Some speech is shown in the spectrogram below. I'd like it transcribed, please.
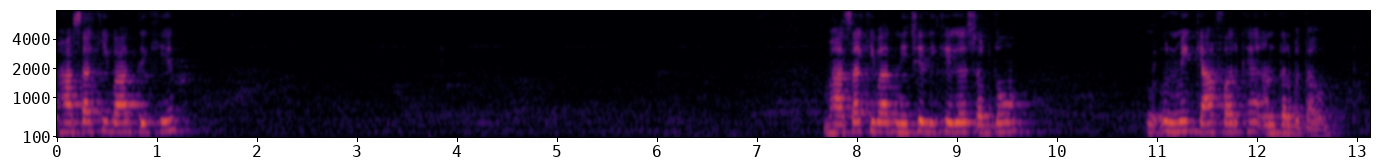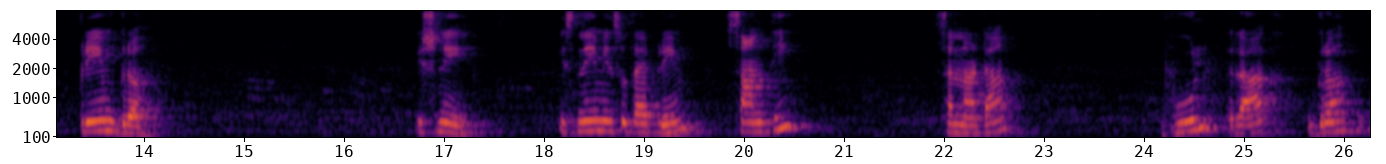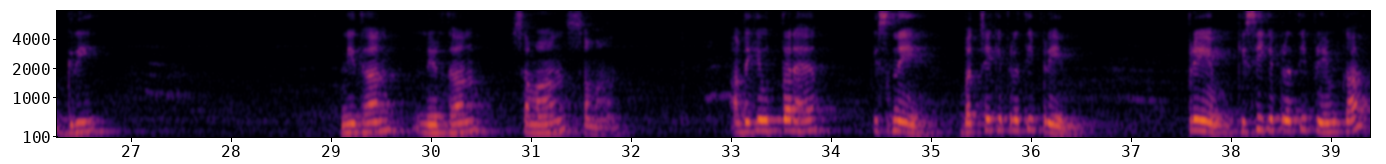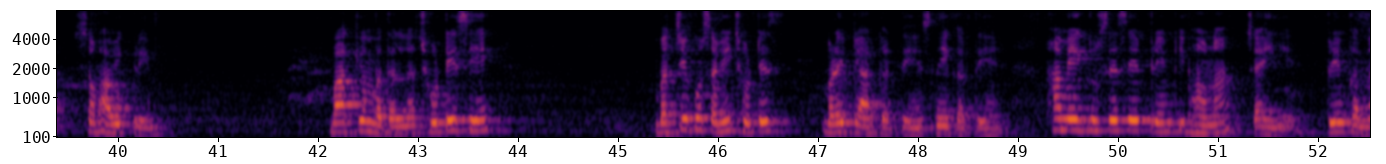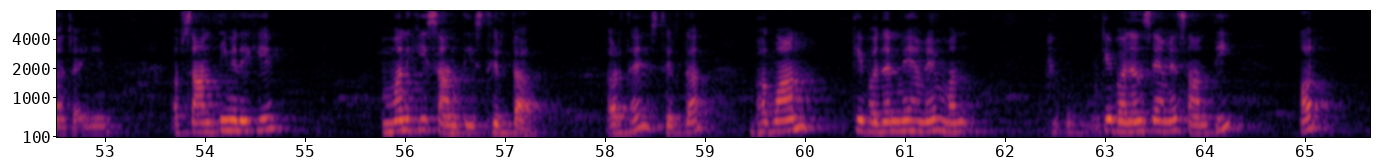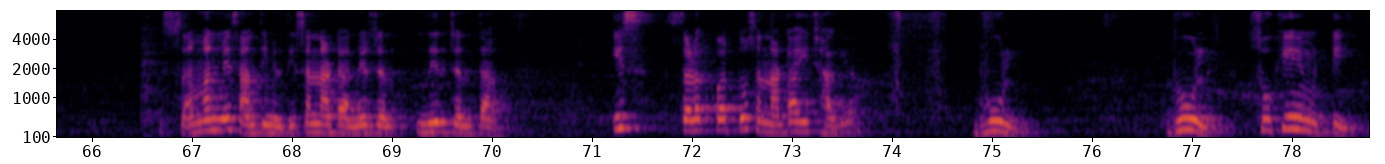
भाषा की बात देखिए भाषा की बात नीचे लिखे गए शब्दों उनमें क्या फ़र्क है, अंतर बताओ। प्रेम ग्रह। स्नेह। स्नेह मीन्स होता है प्रेम। शांति। सन्नाटा। भूल, राख, ग्रह, गृह। निधन, निर्धन, समान समान। अब देखिए उत्तर है स्नेह। बच्चे के प्रति प्रेम। प्रेम, किसी के प्रति प्रेम का स्वाभाविक प्रेम। वाक्यों में बदलना, छोटे से बच्चे को सभी छोटे बड़े प्यार करते हैं, स्नेह करते हैं। हम एक दूसरे से प्रेम की भावना चाहिए, प्रेम करना चाहिए। अब शांति में देखिए, मन की शांति, स्थिरता, अर्थ है स्थिरता। भगवान के भजन में हमें मन, के भजन से हमें शांति और मन में शांति मिलती सन्नाटा, निर्जन, निर्जनता। इस सड़क पर तो सन्नाटा ही छा गया। भूल धूल, सूखी मिट्टी।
